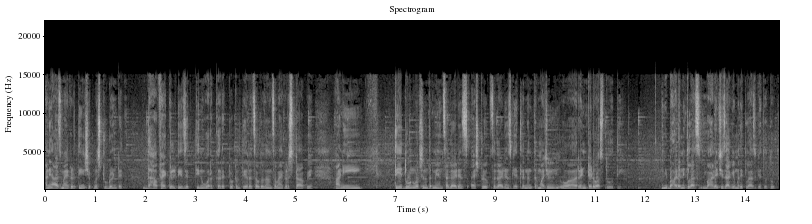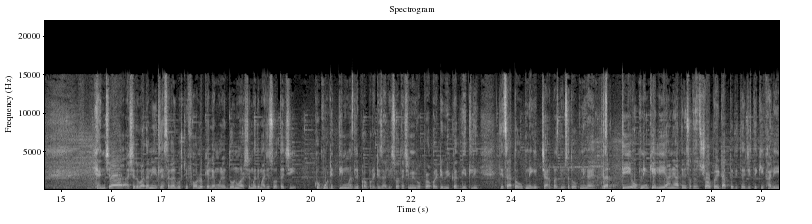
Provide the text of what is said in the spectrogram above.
आणि आज माझ्याकडे तीनशे प्लस स्टुडंट आहेत. दहा फॅकल्टीज आहेत तीन वर्कर आहेत. टोटल तेरा चौदा जणांचा माझ्याकडे स्टाफ आहे. आणि ते दोन वर्षानंतर मी ह्यांचा गायडन्स ॲस्ट्रोयोगचा गायडन्स घेतल्यानंतर माझी रेंटेड वास्तू होती. मी भाड्याने क्लास भाड्याच्या जागेमध्ये क्लास घेत होतो. ह्यांच्या आशीर्वादाने इथल्या सगळ्या गोष्टी फॉलो केल्यामुळे दोन वर्षामध्ये माझी स्वतःची खूप मोठी तीन मजली प्रॉपर्टी झाली. स्वतःची मी प्रॉपर्टी विकत घेतली. तिचं आता ओपनिंग एक चार पाच दिवसात ओपनिंग आहे. तर ती ओपनिंग केली आणि आता मी स्वतःचं शॉपही टाकतो तिथे जिथे की खाली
